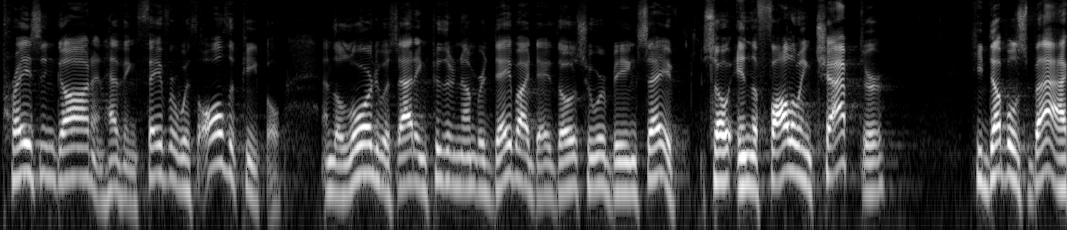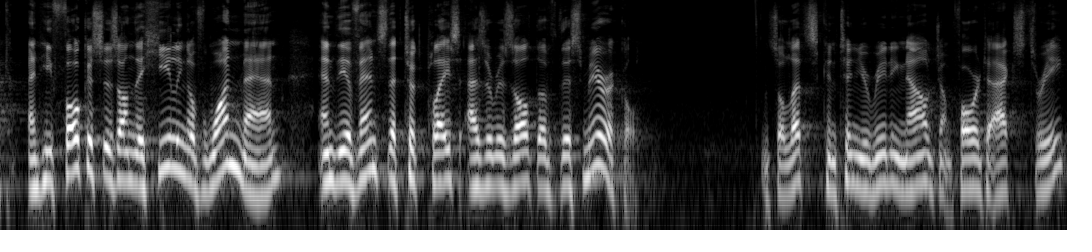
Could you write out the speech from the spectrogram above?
praising God and having favor with all the people. And the Lord was adding to their number day by day those who were being saved. So in the following chapter, he doubles back and he focuses on the healing of one man and the events that took place as a result of this miracle. And so let's continue reading now, jump forward to Acts 3.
